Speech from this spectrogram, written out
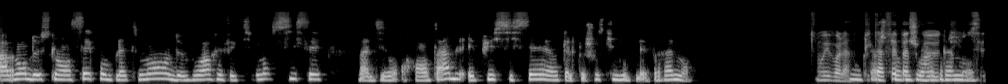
avant de se lancer complètement, de voir effectivement si c'est, bah, disons, rentable, et puis si c'est quelque chose qui nous plaît vraiment. Oui, voilà, tout à fait, parce que tu,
